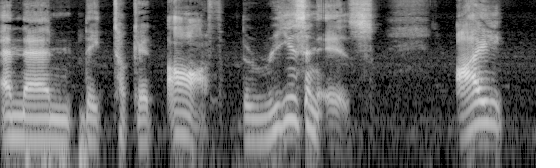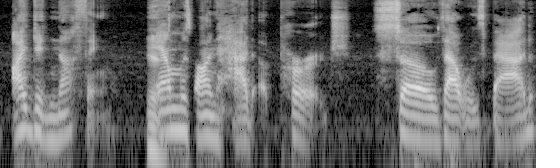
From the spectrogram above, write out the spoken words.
and then they took it off. The reason is I I did nothing. Yeah. Amazon had a purge. So that was bad.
